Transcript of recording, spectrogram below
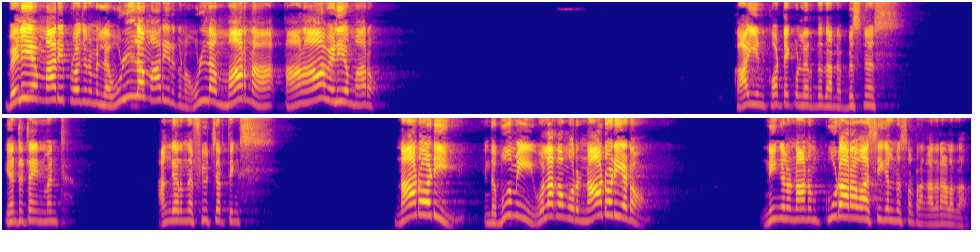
வெளியே மாறி பிரயோஜனம் இல்லை. உள்ள மாறி இருக்கணும். உள்ள மாறினா தானா வெளியே மாறும். காயின் கோட்டைக்குள்ளே இருந்ததான பிஸ்னஸ் என்டர்டெயின்மெண்ட் அங்கே இருந்த ஃபியூச்சர் திங்ஸ் நாடோடி இந்த பூமி உலகம் ஒரு நாடோடி இடம். நீங்களும் நானும் கூடாரவாசிகள்னு சொல்கிறாங்க அதனால தான்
